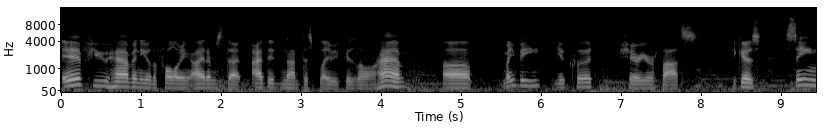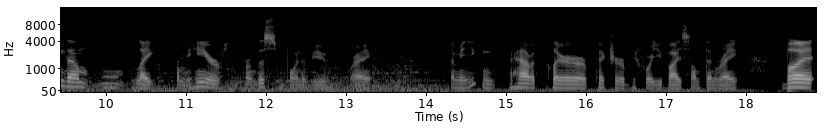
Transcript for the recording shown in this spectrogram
If you have any of the following items that I did not display because I don't have, uh, maybe you could share your thoughts. Because seeing them mm, like from here, from this point of view, right? I mean, you can have a clearer picture before you buy something, right? But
